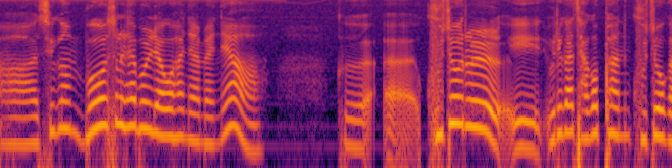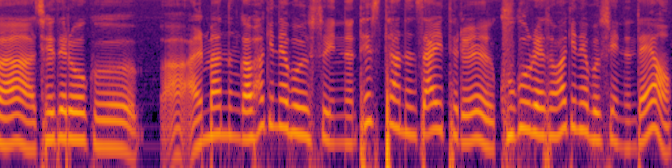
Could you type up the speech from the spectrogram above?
어, 지금 무엇을 해보려고 하냐면요. 그 어, 구조를 이, 우리가 작업한 구조가 제대로 그 아, 알맞는가 확인해 볼 수 있는 테스트하는 사이트를 구글에서 확인해 볼 수 있는데요.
